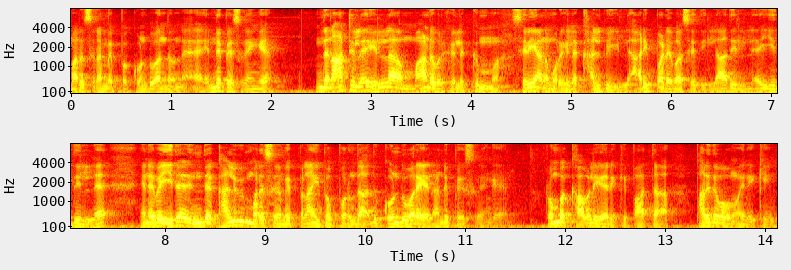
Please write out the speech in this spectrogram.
மறுசீரமைப்பை கொண்டு வந்தோன்னே என்ன பேசுகிறீங்க இந்த நாட்டில் எல்லா மாணவர்களுக்கும் சரியான முறையில் கல்வி இல்லை அடிப்படை வசதி இல்லை அது இல்லை இது இல்லை. எனவே இதை இந்த கல்வி மறுசீரமைப்பெல்லாம் இப்போ பொருந்தாது கொண்டு வரையலான்னு பேசுவேங்க ரொம்ப கவலையாக இருக்குது பார்த்தா பரிதாபமாக இருக்குது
